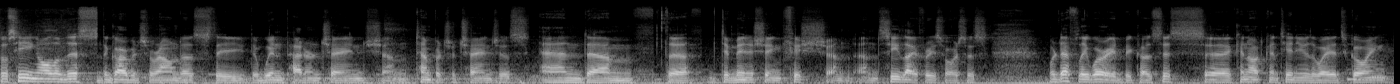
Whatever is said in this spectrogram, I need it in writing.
So seeing all of this, the garbage around us, the, the wind pattern change and temperature changes, and um, the diminishing fish and, and sea life resources, we're definitely worried because this uh, cannot continue the way it's going.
